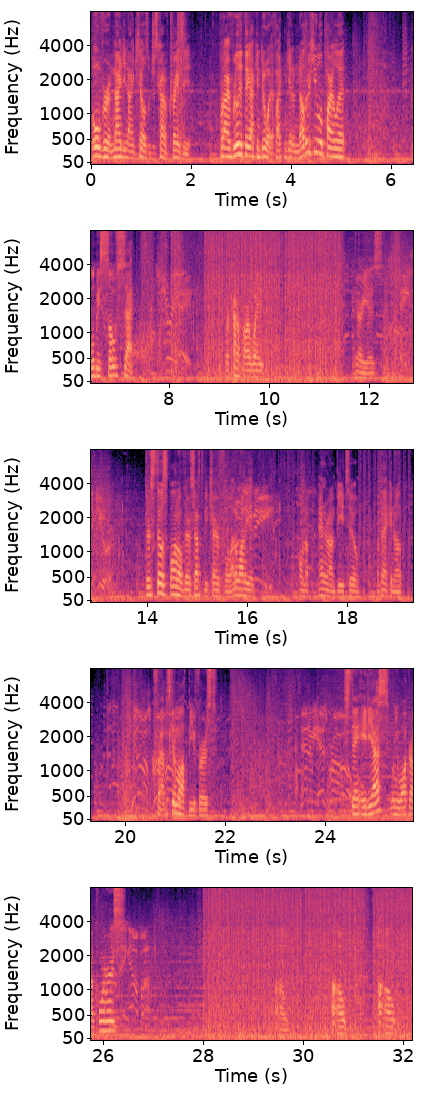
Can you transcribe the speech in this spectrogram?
over 99 kills, which is kind of crazy. But I really think I can do it. If I can get another helo pilot, we'll be so set. They're kind of far away. There he is. There's still spawn over there, so I have to be careful. I don't want to get... Oh, no. And they're on B, too. I'm backing up. Crap, let's get him off B first. Staying ADS when you walk around corners. Uh-oh. Uh-oh. Uh-oh.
